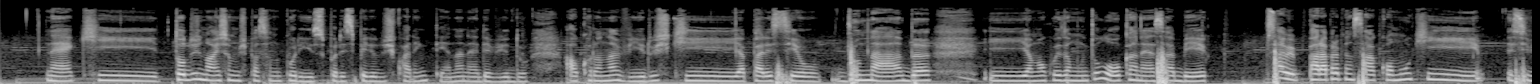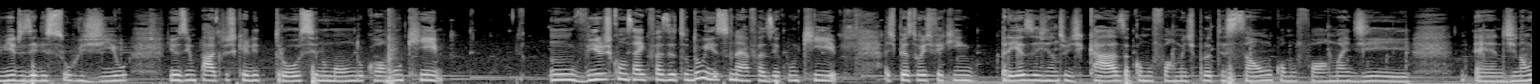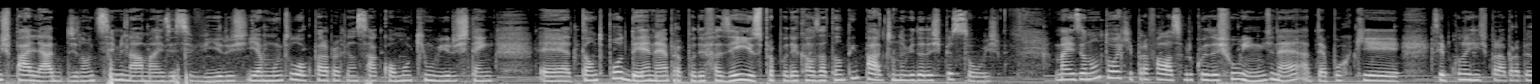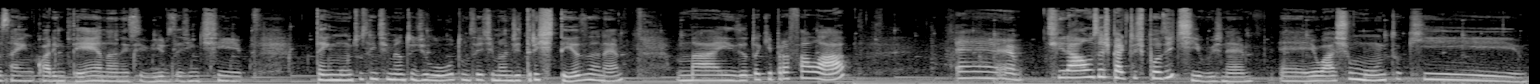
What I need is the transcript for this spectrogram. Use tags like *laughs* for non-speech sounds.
né, que todos nós estamos passando por isso, por esse período de quarentena, né, devido ao coronavírus que apareceu do nada e é uma coisa muito louca, né, saber, sabe, parar para pensar como que esse vírus ele surgiu e os impactos que ele trouxe no mundo, como que um vírus consegue fazer tudo isso, né? Fazer com que as pessoas fiquem presas dentro de casa como forma de proteção, como forma de, é, de não espalhar, de não disseminar mais esse vírus. E é muito louco parar pra pensar como que um vírus tem é, tanto poder, né? Para poder fazer isso, para poder causar tanto impacto na vida das pessoas. Mas eu não tô aqui para falar sobre coisas ruins, né? Até porque sempre quando a gente parar pra pensar em quarentena, nesse vírus, a gente tem muito sentimento de luto, um sentimento de tristeza, né? Mas eu tô aqui para falar, é, tirar uns aspectos positivos, né? É, eu acho muito que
